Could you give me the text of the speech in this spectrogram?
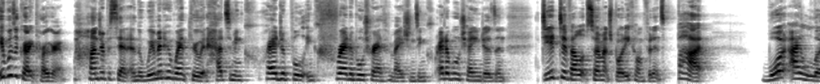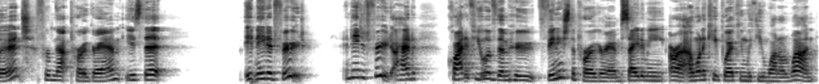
it was a great program, 100%. And the women who went through it had some incredible, incredible transformations, incredible changes, and did develop so much body confidence. But what I learned from that program is that it needed food. It needed food. I had quite a few of them who finish the program say to me, All right, I want to keep working with you one on one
